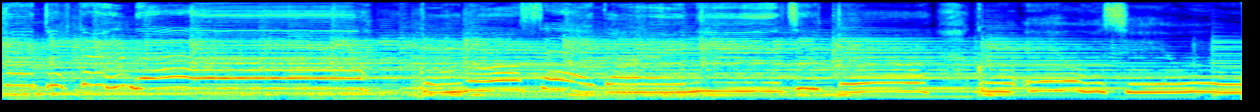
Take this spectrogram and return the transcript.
ラと光んだこの世界にずっと声をしよう。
